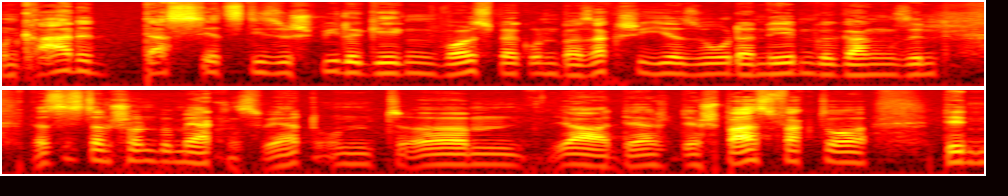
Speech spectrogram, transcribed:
Und gerade dass jetzt diese Spiele gegen Wolfsberg und Basakci hier so daneben gegangen sind, das ist dann schon bemerkenswert. Und ähm, ja, der, der Spaßfaktor, den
